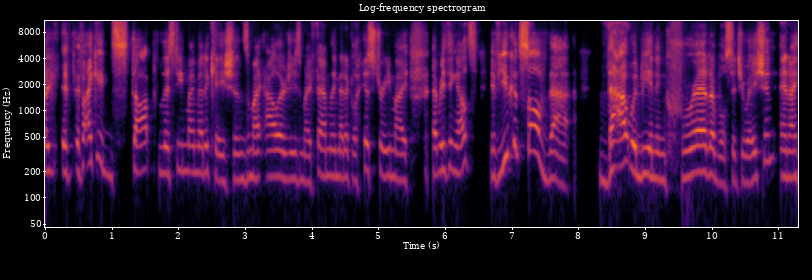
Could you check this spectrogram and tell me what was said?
like if, if I could stop listing my medications, my allergies, my family medical history, my everything else, if you could solve that, that would be an incredible situation. And I,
